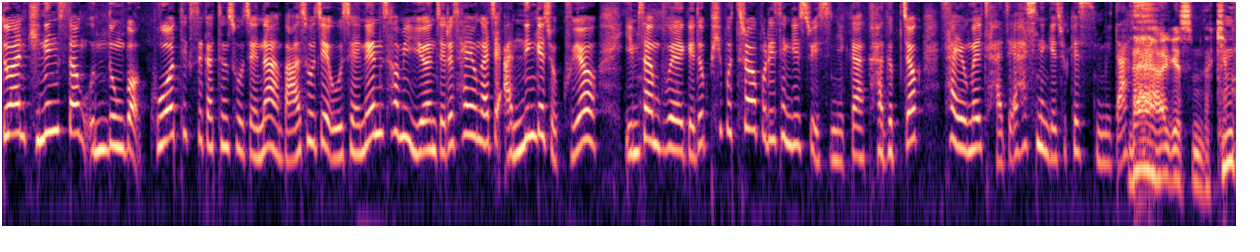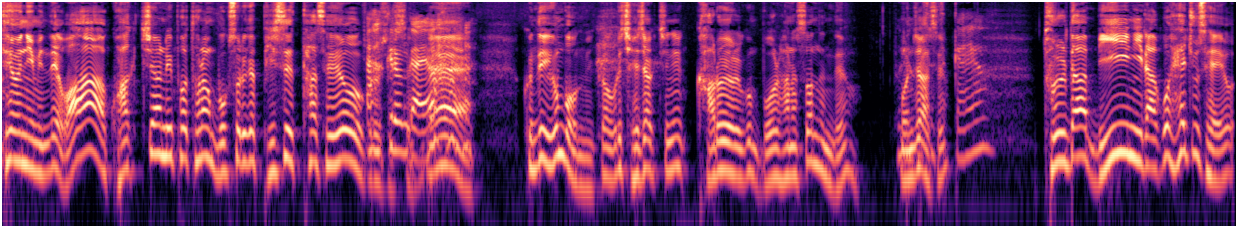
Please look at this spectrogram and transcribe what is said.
또한 기능성 운동복, 고어텍스 같은 소재나 마소재 옷에는 섬유 유연제를 사용하지 않는 게 좋고요. 임산부에게도 피부 트러블이 생길 수 있 으니까 가급적 사용을 자제하시는 게 좋겠습니다. 네, 알겠습니다. 김태훈님인데 와 곽지연 리포터랑 목소리가 비슷하세요. 아, 그러셨어요. 그런가요? 네. 근데 이건 뭡니까? 우리 제작진이 가로 열고 뭘 하나 썼는데요. 뭔지 아세요? 까요 둘 다 미인이라고 해주세요.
